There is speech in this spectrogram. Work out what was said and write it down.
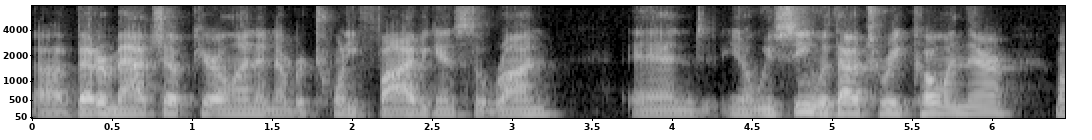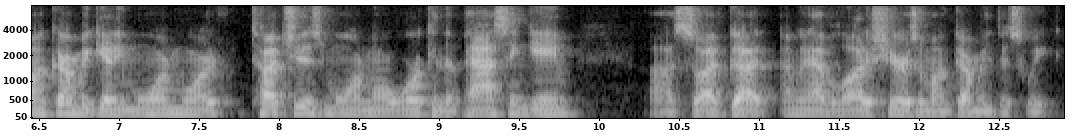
Uh, better matchup, Carolina number 25 against the run. And you know we've seen without Tarik Cohen there, Montgomery getting more and more touches, more and more work in the passing game. Uh, so I've got I'm going to have a lot of shares of Montgomery this week.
